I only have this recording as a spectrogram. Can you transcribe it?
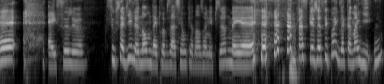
Euh, hey, ça, là. Si vous saviez le nombre d'improvisations qu'il y a dans un épisode, mais. euh, parce que je sais pas exactement il est où.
